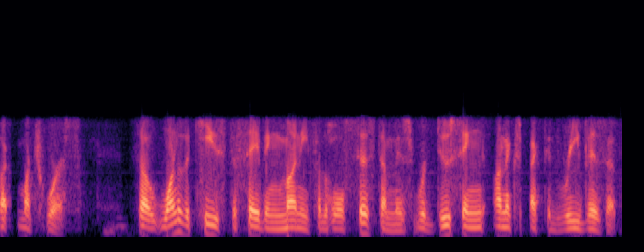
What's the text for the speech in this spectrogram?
but much worse. So, one of the keys to saving money for the whole system is reducing unexpected revisits.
